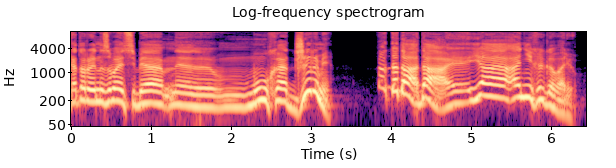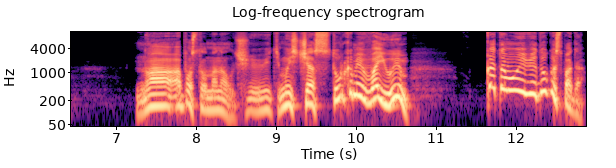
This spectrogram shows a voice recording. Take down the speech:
Которые называют себя э, мухаджирами? А, да-да, да, э, я о них и говорю. Ну, а, апостол Маналыч, ведь мы сейчас с турками воюем. К этому и веду, господа.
